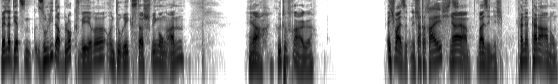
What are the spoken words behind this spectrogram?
Wenn das jetzt ein solider Block wäre und du regst da Schwingung an, ja, gute Frage. Ich weiß es nicht. Das reicht. Ja, ja, weiß ich nicht. Keine, keine Ahnung.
